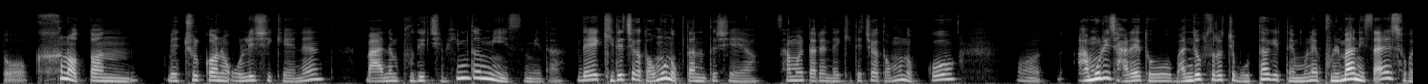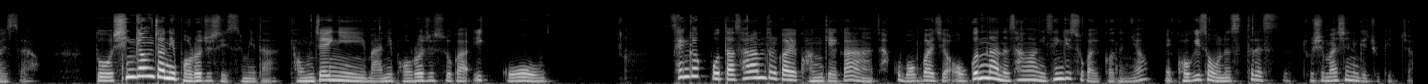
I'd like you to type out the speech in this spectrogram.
또 큰 어떤 매출권을 올리시기에는 많은 부딪힘, 힘듦이 있습니다. 내 기대치가 너무 높다는 뜻이에요. 3월달에 내 기대치가 너무 높고 어, 아무리 잘해도 만족스럽지 못하기 때문에 불만이 쌓일 수가 있어요. 또 신경전이 벌어질 수 있습니다. 경쟁이 많이 벌어질 수가 있고 생각보다 사람들과의 관계가 자꾸 뭔가 이제 어긋나는 상황이 생길 수가 있거든요. 네, 거기서 오는 스트레스 조심하시는 게 좋겠죠.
